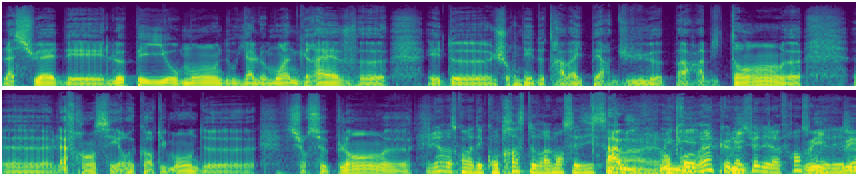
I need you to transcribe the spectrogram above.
la Suède est le pays au monde où il y a le moins de grèves et de journées de travail perdues par habitant. la France est record du monde sur ce plan. C'est bien parce qu'on a des contrastes vraiment saisissants. Ah oui, hein. entre rien que la Suède et la France, on est déjà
